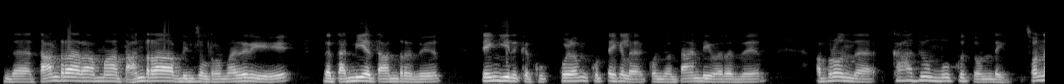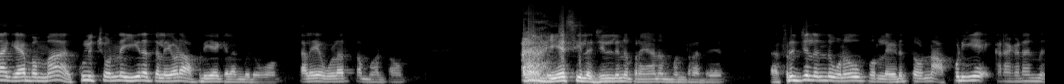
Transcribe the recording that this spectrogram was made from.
இந்த தாண்டா ராமா தாண்டா அப்படின்னு சொல்கிற மாதிரி இந்த தண்ணியை தாண்டுறது தேங்கி இருக்க கு- குளம் குட்டைகளை கொஞ்சம் தாண்டி வர்றது அப்புறம் இந்த காது மூக்கு தொண்டை. சொன்னால் கேப்பம்மா குளிச்சோடனே ஈரத்தலையோடு அப்படியே கிளம்பிடுவோம். தலையை உலர்த்த மாட்டோம். ஏசியில் ஜில்லுன்னு பிரயாணம் பண்ணுறது ஃப்ரிட்ஜில் இருந்து உணவுப் பொருளை எடுத்த அப்படியே கடகடன்னு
